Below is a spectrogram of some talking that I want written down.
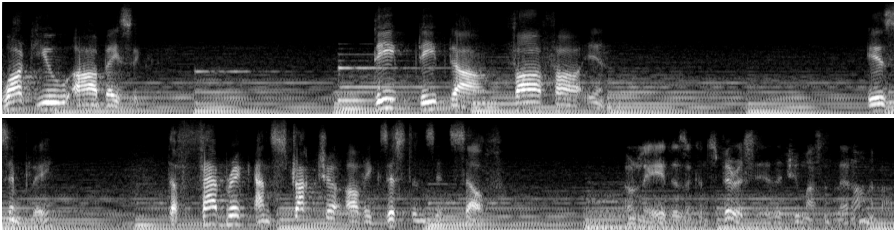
What you are basically. Deep, deep down, far, far in, is simply the fabric and structure of existence itself. Only there's a conspiracy that you mustn't let on about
